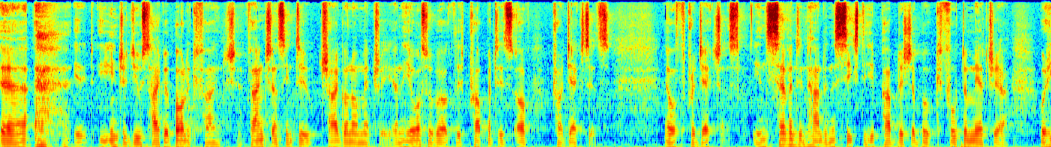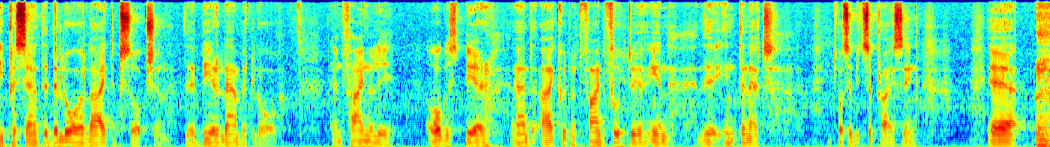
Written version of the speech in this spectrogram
uh, it, he introduced hyperbolic func- functions into trigonometry, and he also worked with properties of projections. Of projections. In 1760, he published a book, Photometria, where he presented the law of light absorption, the Beer Lambert law. And finally, August Beer, and I could not find a photo in the internet. It was a bit surprising. Uh,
